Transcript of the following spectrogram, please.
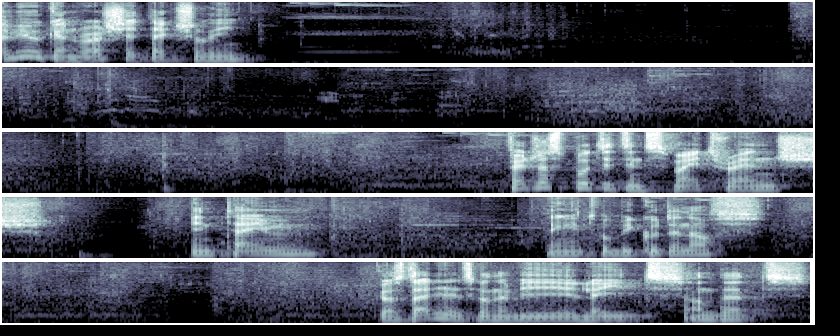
Maybe we can rush it actually. If I just put it in smite range in time, I think it will be good enough. Because Taliyah is gonna be late on that.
